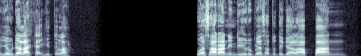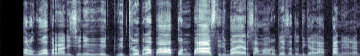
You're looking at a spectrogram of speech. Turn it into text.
Ya udahlah kayak gitulah. Gua saranin di rupiah 138 kalau gua pernah di sini withdraw berapapun pasti dibayar sama rupiah 138 ya kan?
